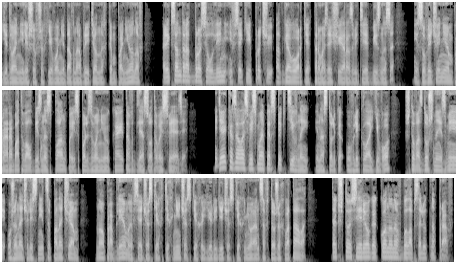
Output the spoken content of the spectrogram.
едва не лишивших его недавно обретенных компаньонов, Александр отбросил лень и всякие прочие отговорки, тормозящие развитие бизнеса, и с увлечением прорабатывал бизнес-план по использованию кайтов для сотовой связи. Идея казалась весьма перспективной и настолько увлекла его, что воздушные змеи уже начали сниться по ночам, но проблемы всяческих технических и юридических нюансов тоже хватало. Так что Серега Кононов был абсолютно прав.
